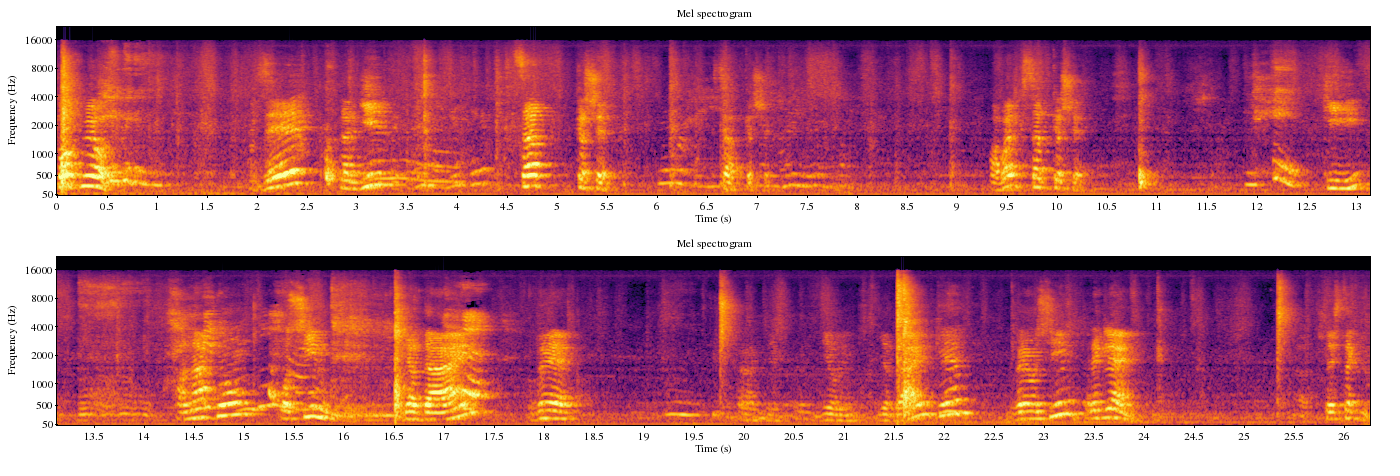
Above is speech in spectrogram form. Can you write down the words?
טוב מאוד. זה תרגיל קצת קשה. קצת קשה. אבל קצת קשה. כי אנחנו עושים ידיים ו... אה, ידיים, כן, ועושים רגליים. תסתכלו.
